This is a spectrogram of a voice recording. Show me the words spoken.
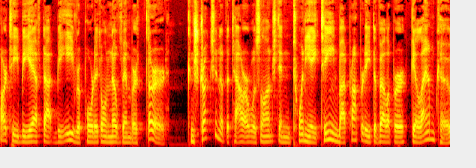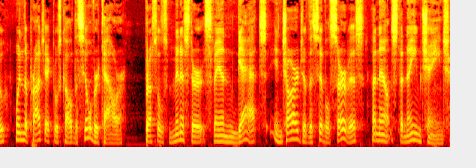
RTBF.BE reported on November 3rd. Construction of the tower was launched in 2018 by property developer Ghelamco when the project was called the Silver Tower. Brussels Minister Sven Gatz, in charge of the civil service, announced the name change.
